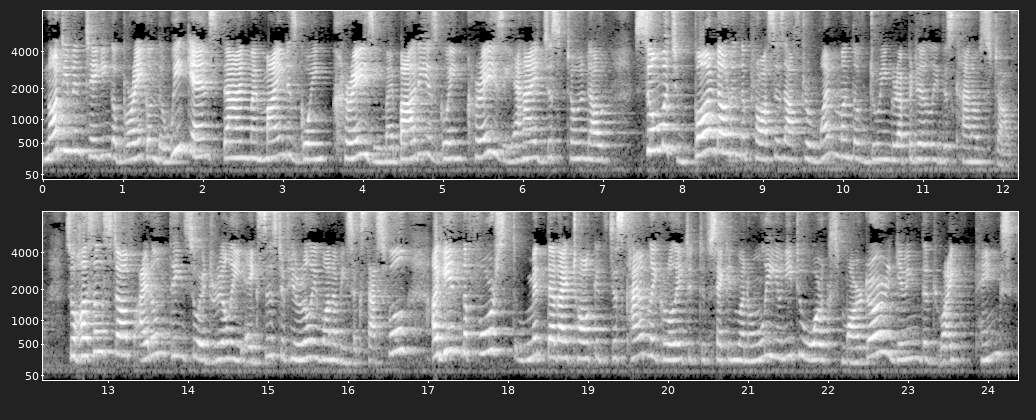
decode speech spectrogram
not even taking a break on the weekends, then my mind is going crazy. My body is going crazy. And I just turned out so much burned out in the process after one month of doing repeatedly this kind of stuff. So hustle stuff, I don't think so it really exists if you really want to be successful. Again, the first myth that I talk, it's just kind of like related to second one only. You need to work smarter, giving the right things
